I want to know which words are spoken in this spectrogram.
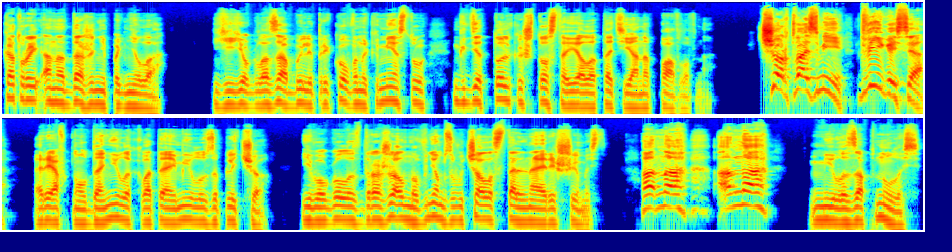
который она даже не подняла. Ее глаза были прикованы к месту, где только что стояла Татьяна Павловна. «Черт возьми! Двигайся!» — рявкнул Данила, хватая Милу за плечо. Его голос дрожал, но в нем звучала стальная решимость. «Она! Она!» Мила запнулась.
